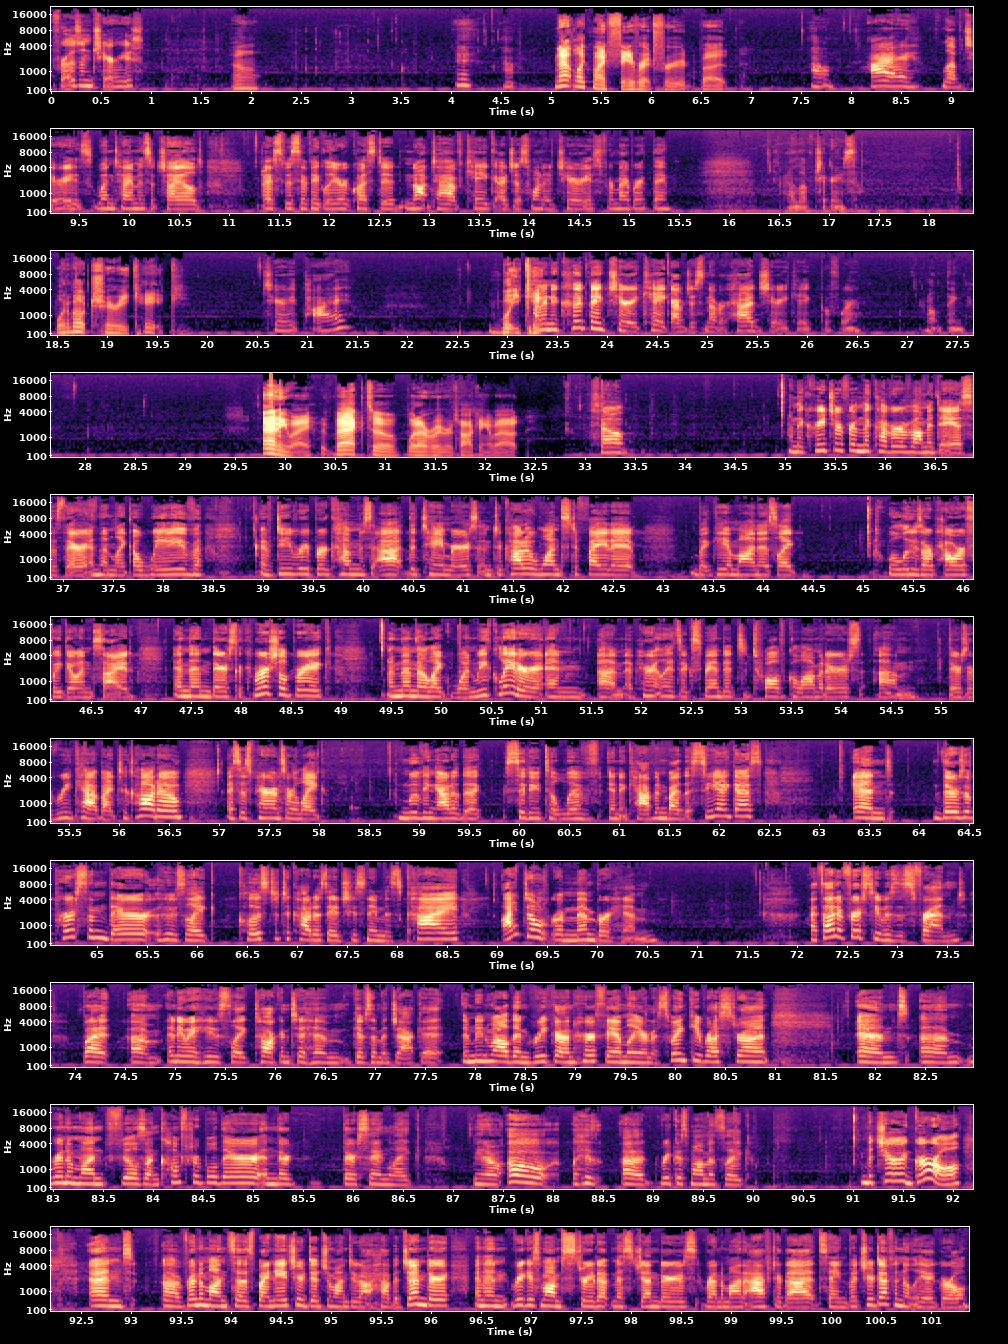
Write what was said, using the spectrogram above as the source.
Frozen cherries. Oh. Eh. Not like my favorite fruit, but Oh, I love cherries. One time as a child, I specifically requested not to have cake. I just wanted cherries for my birthday. I love cherries. what about cherry cake? Cherry pie? What you can't. I mean, you could make cherry cake. I've just never had cherry cake before. I don't think. Anyway, back to whatever we were talking about. So and the creature from the cover of Amadeus is there, and then like a wave of D Reaper comes at the Tamers, and Takato wants to fight it, but Guilmon is like, we'll lose our power if we go inside. And then there's the commercial break, and then they're like one week later, and um, apparently it's expanded to 12 kilometers. Um, there's a recap by Takato as his parents are like moving out of the city to live in a cabin by the sea, I guess. And there's a person there who's like close to Takato's age whose name is Kai. I don't remember him. I thought at first he was his friend, but um, anyway, he's like talking to him, gives him a jacket. And meanwhile, then Rika and her family are in a swanky restaurant, and um, Renamon feels uncomfortable there, and they're they're saying like, you know, oh, his uh, Rika's mom is like, but you're a girl, and uh, Renamon says, by nature, Digimon do not have a gender. And then Rika's mom straight up misgenders Renamon after that, saying, but you're definitely a girl.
